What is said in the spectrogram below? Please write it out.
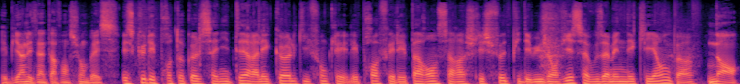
eh bien les interventions baissent. Est-ce que les protocoles sanitaires à l'école qui font que les, les profs et les parents s'arrachent les cheveux depuis début janvier, ça vous amène des clients ou pas? Non,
